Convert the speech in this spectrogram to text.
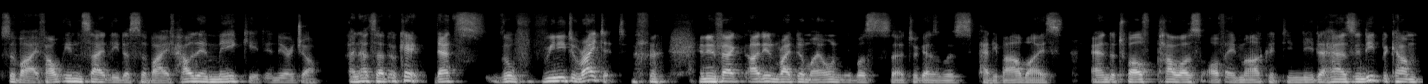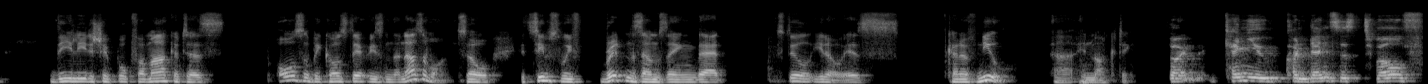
survive how inside leaders survive how they make it in their job. And i said okay that's so we need to write it. And in fact i didn't write it on my own. It was uh, together with Patrick Barwise and the 12 powers of a marketing leader has indeed become the leadership book for marketers also because there isn't another one. So it seems we've written something that still, you know, is kind of new uh, in marketing. So can you condense this 12,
